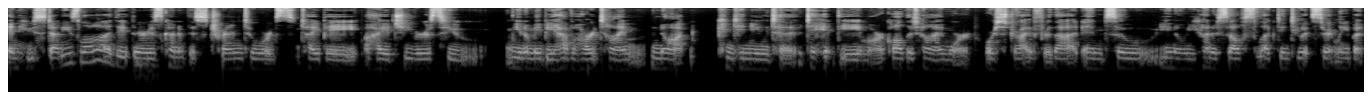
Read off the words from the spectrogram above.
in who studies law. There is kind of this trend towards type a high achievers who you know maybe have a hard time not continuing to, to hit the A mark all the time or or strive for that. And so, you know, you kind of self select into it certainly. But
